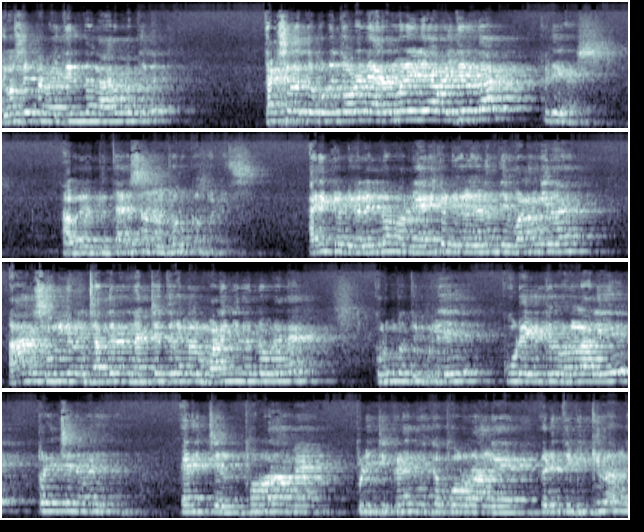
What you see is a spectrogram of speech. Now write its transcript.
ஜோசப்பை வைத்திருந்தார் ஆரம்பத்தில்? தட்சணத்தை கொடுத்த உடனே அரண்மனையிலேயா வைத்திருந்தார்? கிடையாது. அவருக்கு தரிசனம் கொடுக்கப்பட்டது. அரிக்கட்டுகள் எல்லாம் அவருடைய அரிக்கட்டுகள் இழந்து வழங்கின ஆக சூரியனும் சந்திரன் நட்சத்திரங்களும் வழங்கின உடனே குடும்பத்துக்குள்ளேயே கூட இருக்கிறவர்களாலேயே பிரச்சனை வருகிறது. எரிச்சல் பொறாம பிடிச்சு கிடக்க போடுறாங்க எடுத்து விற்கிறாங்க.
